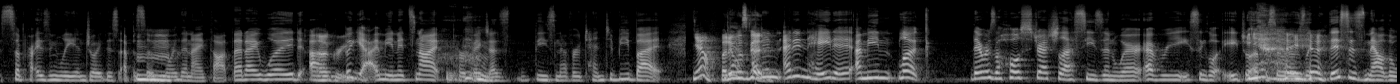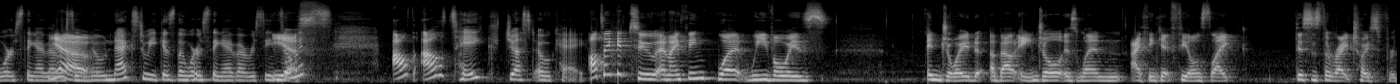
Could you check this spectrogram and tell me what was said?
surprisingly enjoyed this episode more than I thought that I would. Um, Mm-hmm. Agreed. But yeah, I mean, it's not perfect as these never tend to be, but yeah, but it yeah, was I good. didn't, I didn't hate it. I mean, look. There was a whole stretch last season where every single Angel Yeah, episode I was yeah. like, "This is now the worst thing I've ever Yeah. seen." No, next week is the worst thing I've ever seen. So Yes. it's, I'll I'll take just okay. I'll take it too. And I think what we've always enjoyed about Angel is when I think it feels like this is the right choice for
